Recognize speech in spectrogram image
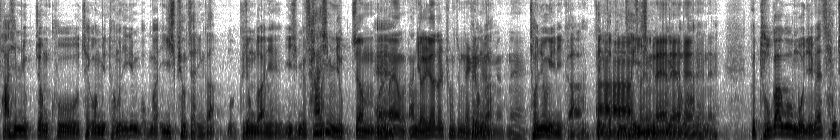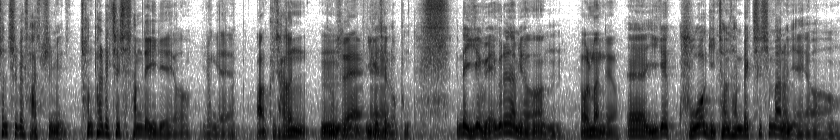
46.9 제곱미터면 이게 뭐, 뭐 20평짜리인가? 뭐 그 정도 아니에요? 20몇 46점 네. 얼마요? 한 18평쯤 되겠네요. 네. 전용이니까 그러니까 아, 아, 통상 전용. 20몇 네, 평이라고 네, 네, 하는데. 그 두 가구 모집에 3,747명, 1,873대 1이에요. 이런 게 아, 그 작은 음, 평수에 이게 네. 제일 높은 거. 근데 이게 왜 그러냐면 얼마인데요? 에, 이게 9억 2,370만 원이에요.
